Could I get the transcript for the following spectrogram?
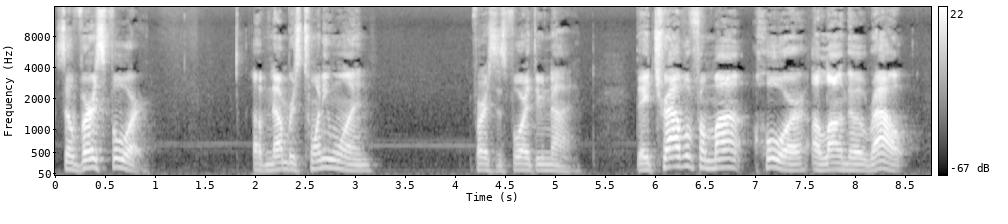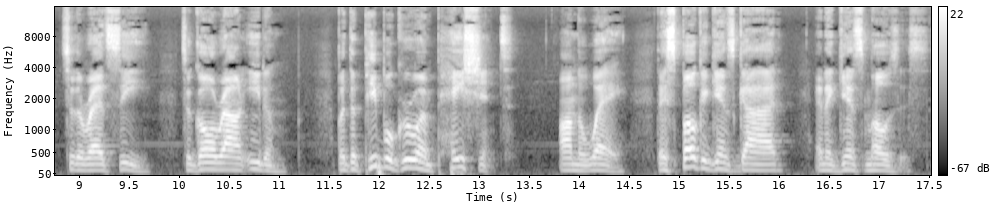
So verse 4 of Numbers 21 verses 4 through 9. They traveled from Mount Hor along the route to the Red Sea to go around Edom. But the people grew impatient on the way they spoke against God and against Moses.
